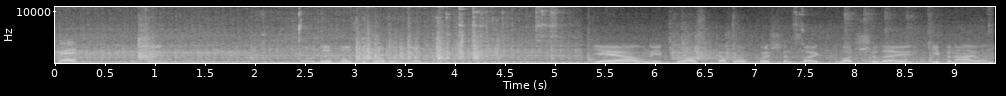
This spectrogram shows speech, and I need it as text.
Okay. Okay. So that was the problem, yeah? Yeah, I'll need to ask a couple of questions like what should I keep an eye on?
